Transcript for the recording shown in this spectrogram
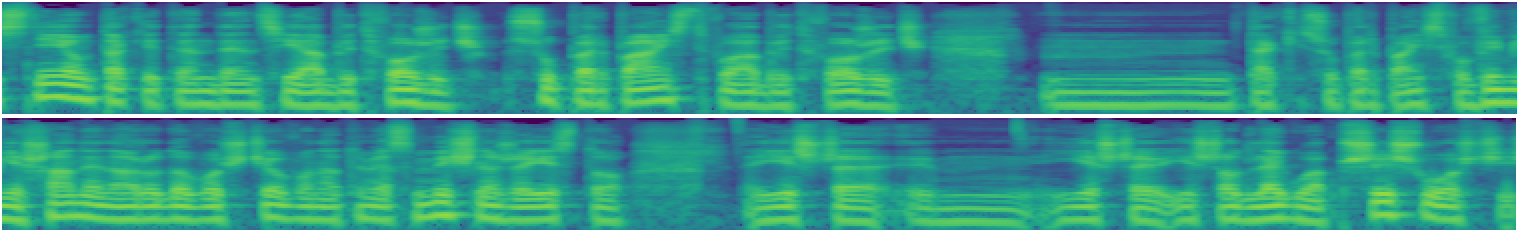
istnieją takie tendencje, aby tworzyć superpaństwo, aby tworzyć mm, takie superpaństwo wymieszane narodowościowo, natomiast myślę, że jest to jeszcze, jeszcze, jeszcze odległa przyszłość.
